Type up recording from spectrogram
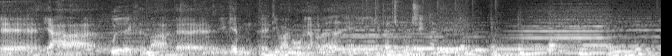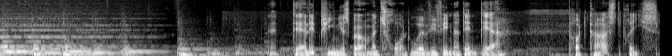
Øh, Jeg har udviklet mig øh, igennem øh, de mange år, jeg har været i, i dansk politik. Det er lidt pinligt at spørge, men tror du, at vi vinder den der podcastpris?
